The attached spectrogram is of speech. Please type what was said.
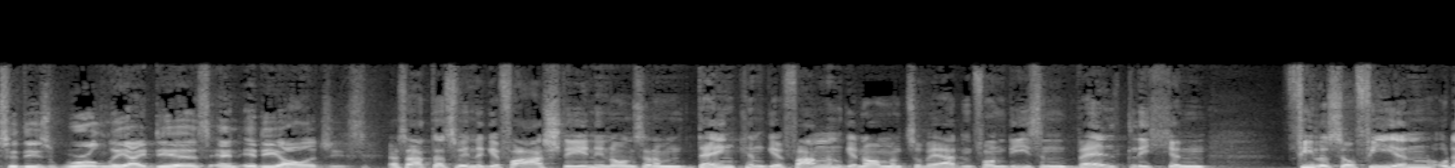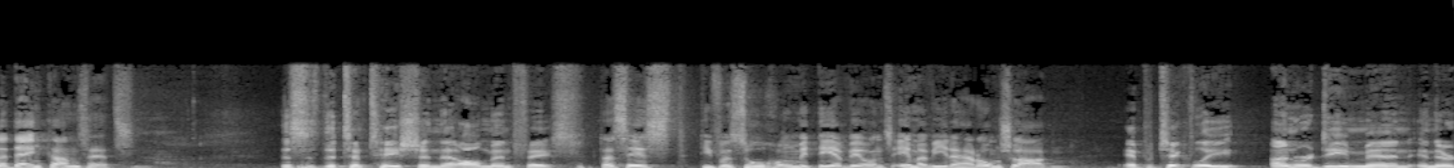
to these worldly ideas and ideologies. Er sagt, dass wir in der Gefahr stehen, in unserem Denken gefangen genommen zu werden von diesen weltlichen Philosophien oder Denkansätzen. This is the temptation that all men face. Das ist die Versuchung, mit der wir uns immer wieder herumschlagen. And particularly unredeemed men in their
